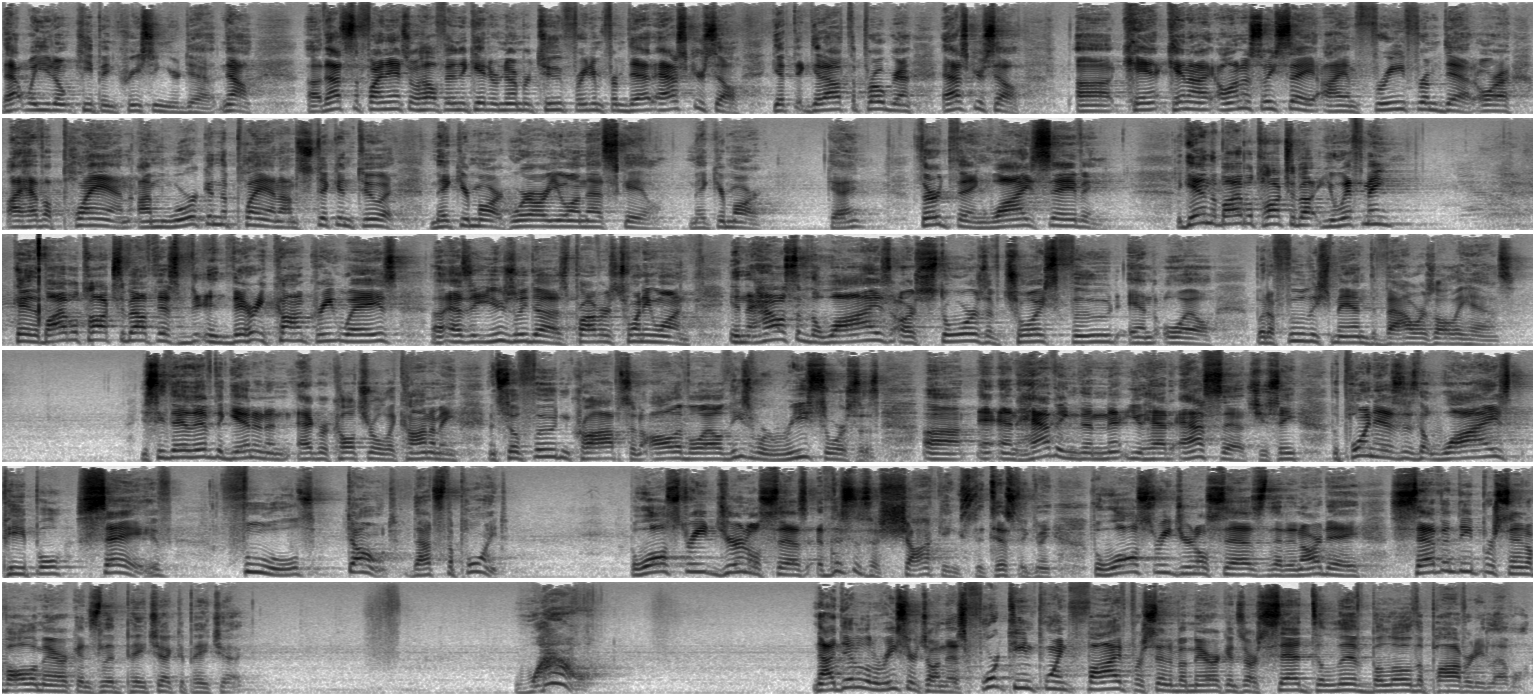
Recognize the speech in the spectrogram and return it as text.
That way, you don't keep increasing your debt. Now, uh, that's the financial health indicator number two freedom from debt. Ask yourself, get, the, get out the program, ask yourself, uh, can, can I honestly say I am free from debt or I have a plan? I'm working the plan, I'm sticking to it. Make your mark. Where are you on that scale? Make your mark, okay? Third thing, wise saving. Again, the Bible talks about, you with me? Okay, the Bible talks about this in very concrete ways, uh, as it usually does. Proverbs 21 In the house of the wise are stores of choice food and oil, but a foolish man devours all he has. You see, they lived again in an agricultural economy, and so food and crops and olive oil, these were resources. Uh, and, and having them meant you had assets, you see. The point is, is that wise people save, fools don't. That's the point. The Wall Street Journal says, this is a shocking statistic to me. The Wall Street Journal says that in our day, 70% of all Americans live paycheck to paycheck. Wow. Now, I did a little research on this. 14.5% of Americans are said to live below the poverty level.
